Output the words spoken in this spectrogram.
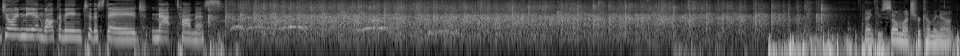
join me in welcoming to the stage Matt Thomas. Thank you so much for coming out.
